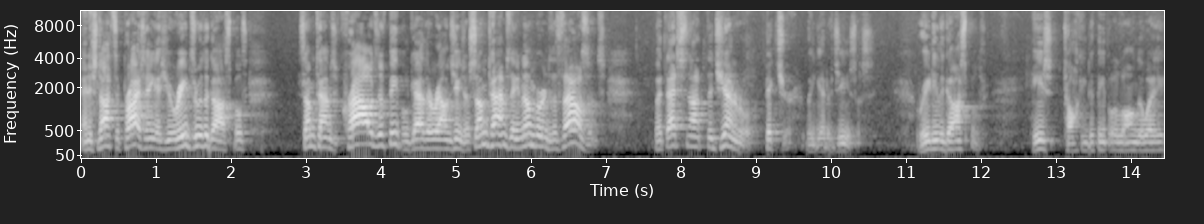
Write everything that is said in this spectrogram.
And it's not surprising as you read through the Gospels, sometimes crowds of people gather around Jesus. Sometimes they number into the thousands. But that's not the general picture we get of Jesus. Reading the Gospels, he's talking to people along the way,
